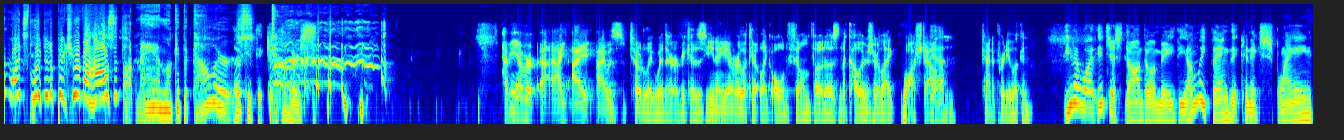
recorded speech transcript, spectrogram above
ever once looked at a picture of a house and thought, man, look at the colors? Look at the colors. Have you ever? I, I I was totally with her because you know you ever look at like old film photos and the colors are like washed out Yeah. and kind of pretty looking. You know what? It just dawned on me the only thing that can explain,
